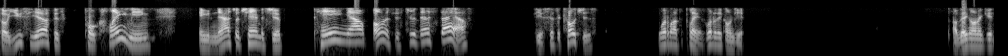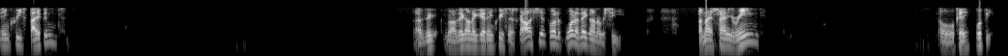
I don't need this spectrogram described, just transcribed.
So UCF is proclaiming a national championship, paying out bonuses to their staff, the assistant coaches. What about the players? What are they going to get? Are they going to get increased stipends? Are they are they going to get increased in scholarship? What what are they going to receive? A nice shiny ring? Oh, okay, whoopee.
